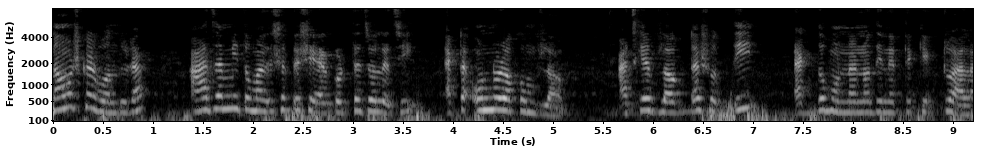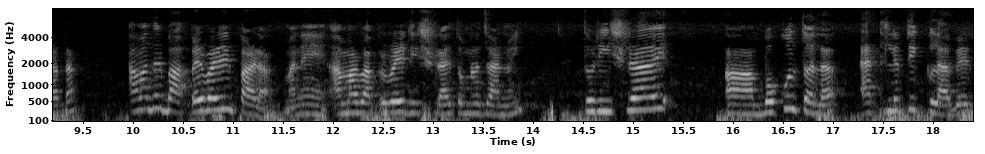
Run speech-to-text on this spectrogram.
নমস্কার বন্ধুরা, আজ আমি তোমাদের সাথে শেয়ার করতে চলেছি একটা অন্যরকম ব্লগ আজকের ব্লগটা সত্যি একদম অন্যান্য দিনের থেকে একটু আলাদা। আমাদের বাপের বাড়ির পাড়া মানে আমার বাপের বাড়ি রিসরায়, তোমরা জানোই। তো রিসরায় বকুলতলা অ্যাথলেটিক ক্লাবের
